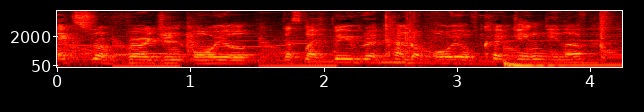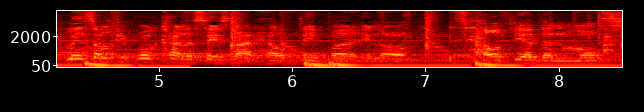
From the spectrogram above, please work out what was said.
extra virgin oil. That's my favorite kind of oil of cooking, you know. I mean, some people kind of say it's not healthy, but you know, it's healthier than most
